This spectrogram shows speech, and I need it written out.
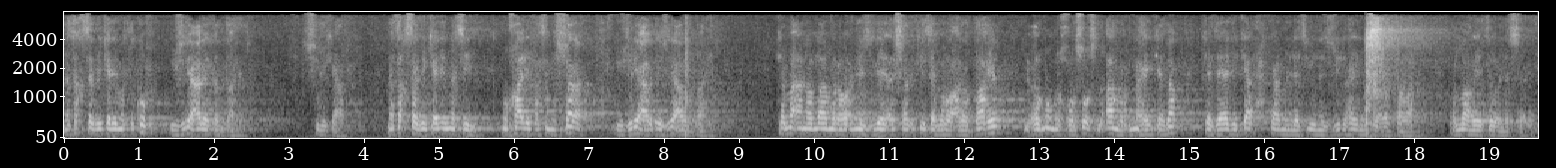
ما تقصد بكلمة الكفر يجري عليك الظاهر. شو اللي كيعرف. ما تقصد بكلمة مخالفة للشرع يجري على يجري على الظاهر. كما أن الله أمره أن يجري كتابه على الظاهر العموم الخصوص الأمر النهي كذا كذلك أحكام التي ينزلها ينزل على الظواهر. والله يتولى السبيل.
